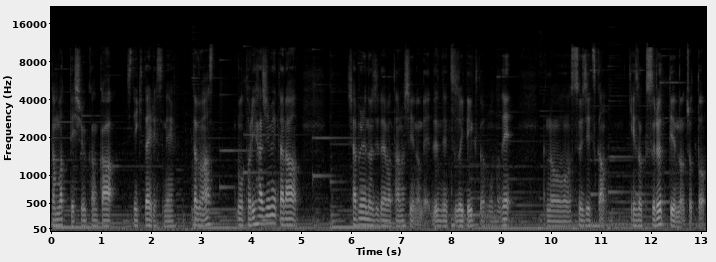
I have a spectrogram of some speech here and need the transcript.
頑張って習慣化していきたいですね。多分もう撮り始めたらしゃべるの時代は楽しいので全然続いていくと思うのであのー数日間継続するっていうのをちょっと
